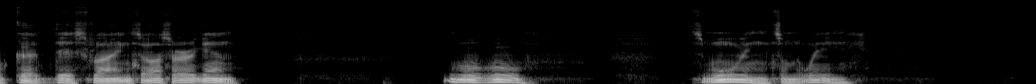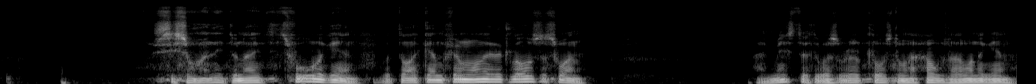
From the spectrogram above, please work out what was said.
Look at this flying saucer again. Whoa, whoa. It's moving, it's on the way. I see so many tonight, it's full again. But I can film only the closest one. I missed it, it was real close to my house, I want again.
